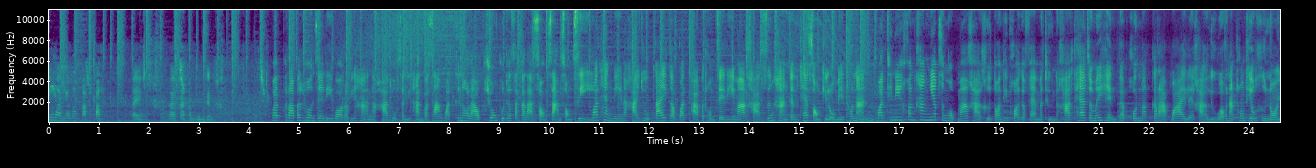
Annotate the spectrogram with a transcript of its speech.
ที่วัดแล้วนะคะไปไปไหว้พระทำบุญกันค่ะ วัดพระประโทนเจดีย์วรวิหารนะคะ ถูกสันนิษฐานว่าสร้างวัดขึ้นราวช่วงพุทธศักราช 2324 วัดแห่งนี้นะคะ อยู่ใกล้กับวัดพระปฐมเจดีย์มากค่ะ ซึ่งห่างกันแค่ 2 กิโลเมตรเท่านั้น วัดที่นี่ค่อนข้างเงียบสงบมากค่ะ คือตอนที่พลอยกับแฟนมาถึงนะคะ แทบจะไม่เห็นแบบคนมากราบไหว้เลยค่ะ หรือว่านักท่องเที่ยวก็คือน้อย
